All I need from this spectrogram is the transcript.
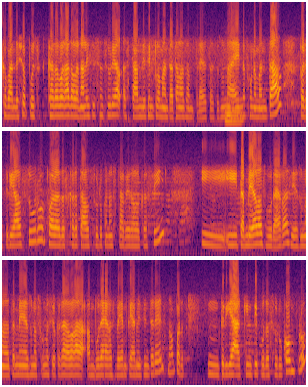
que van d'això, doncs cada vegada l'anàlisi sensorial està més implementat en les empreses. És una mm. eina fonamental per triar el suro, per descartar el suro que no està bé del que sí, i, i també a les bodegues, i és una, també és una formació que cada vegada en bodegues veiem que hi ha més interès, no? per mm, triar quin tipus de suro compro,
